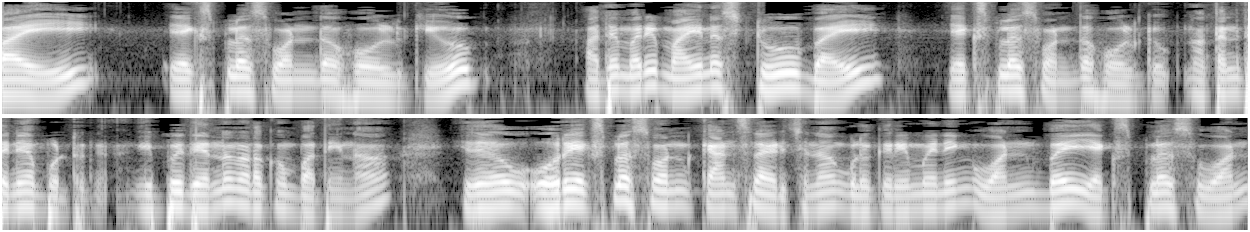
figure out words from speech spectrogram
by x plus one the whole cube அதே மாதிரி minus two by x plus one the whole cube நான் தனித்தனியாக போட்டிருக்கேன். இப்போ இது என்ன நடக்கும் பார்த்தீங்கன்னா இது ஒரு எக்ஸ் ப்ளஸ் ஒன் கேன்சல் ஆகிடுச்சுன்னா உங்களுக்கு remaining one by x plus one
